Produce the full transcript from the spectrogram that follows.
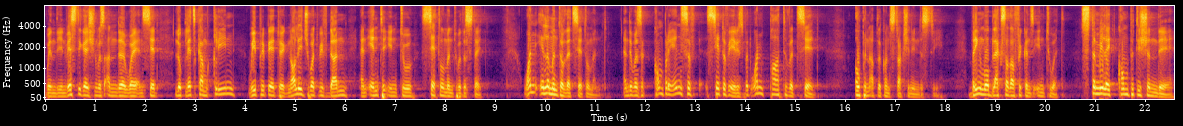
when the investigation was underway and said, look, let's come clean. We're prepared to acknowledge what we've done and enter into settlement with the state. One element of that settlement and there was a comprehensive set of areas, but one part of it said, open up the construction industry, bring more black South Africans into it, stimulate competition there,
